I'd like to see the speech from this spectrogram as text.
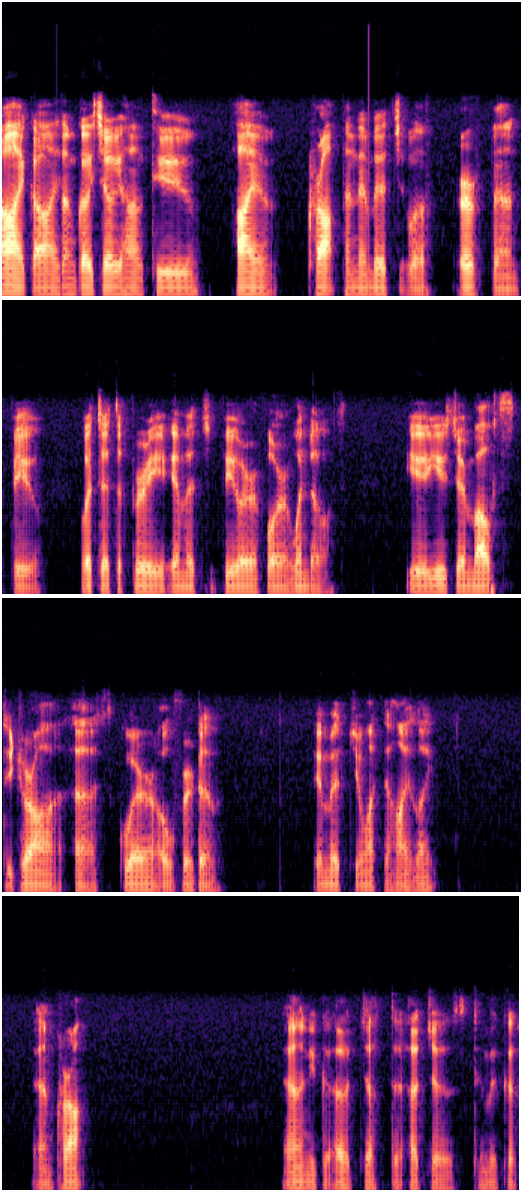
Hi guys, I'm going to show you how to high crop an image with Earthband View, which is a free image viewer for Windows. You use your mouse to draw a square over the image you want to highlight and crop. And you can adjust the edges to make it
